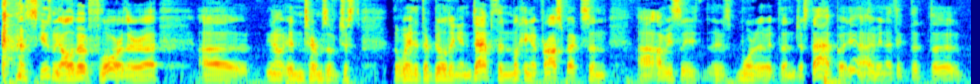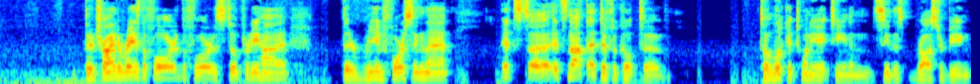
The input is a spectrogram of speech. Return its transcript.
excuse me, all about floor. They're uh, uh, you know, in terms of just the way that they're building in depth and looking at prospects and uh, obviously there's more to it than just that. But yeah, I mean, I think that uh, they're trying to raise the floor. The floor is still pretty high. They're reinforcing that. It's uh, it's not that difficult to to look at 2018 and see this roster being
